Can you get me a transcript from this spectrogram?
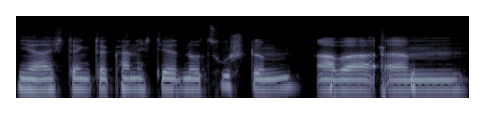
Ja, ich denke, da kann ich dir nur zustimmen. Aber ähm,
